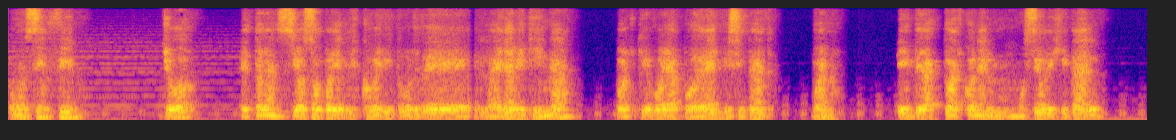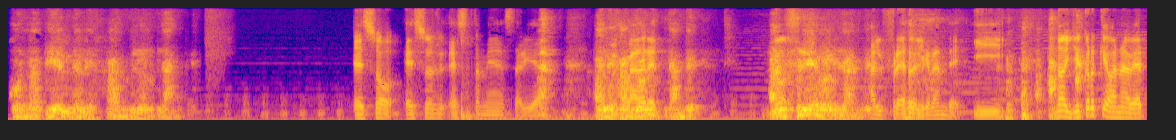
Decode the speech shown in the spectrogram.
un sinfín. Yo estoy ansioso por el Discovery Tour de la era vikinga, porque voy a poder visitar, bueno, interactuar con el museo digital con la piel de Alejandro el Grande. Eso, eso, eso también estaría. Alejandro el Grande. Alfredo el Grande. Alfredo el Grande. Y no, yo creo que van a ver,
